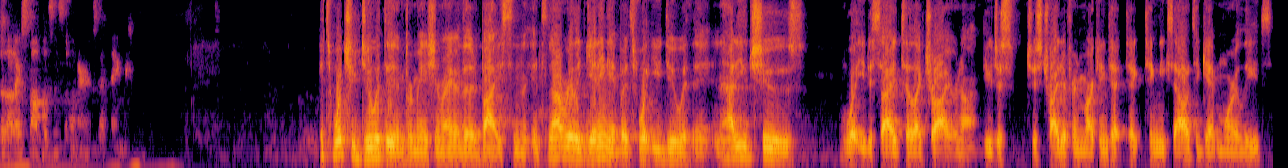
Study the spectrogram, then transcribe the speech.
with other small business owners. I think it's what you do with the information, right, or the advice, and it's not really getting it, but it's what you do with it, and how do you choose what you decide to like try or not? Do you just just try different marketing te- te- techniques out to get more leads,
